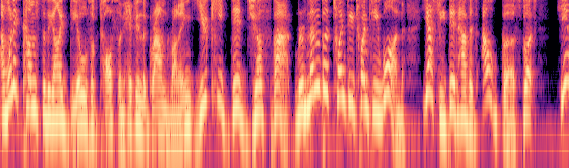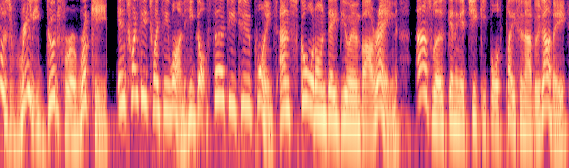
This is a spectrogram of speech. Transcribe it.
And when it comes to the ideals of Tost and hitting the ground running, Yuki did just that. Remember 2021? Yes, he did have his outburst, but he was really good for a rookie. In 2021, he got 32 points and scored on debut in Bahrain, as well as getting a cheeky fourth place in Abu Dhabi,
